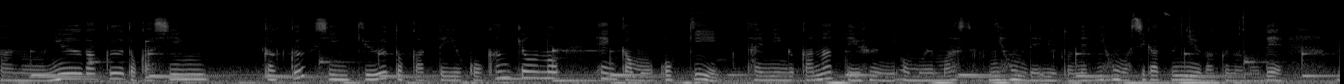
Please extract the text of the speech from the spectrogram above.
あの入学とか進学進級とかっていうこう環境の変化も大きいタイミングかなっていうふうに思います。日本で言うとね日本は4月入学なので、う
